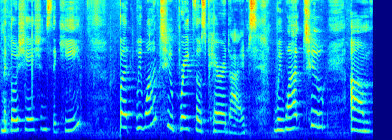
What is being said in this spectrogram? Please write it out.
negotiations the key. But we want to break those paradigms. We want to um,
